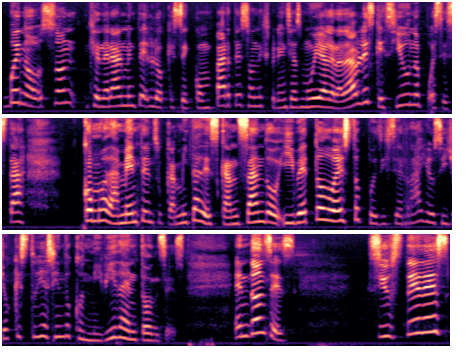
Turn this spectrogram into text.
bueno, son generalmente lo que se comparte, son experiencias muy agradables que si uno pues está cómodamente en su camita descansando y ve todo esto, pues dice, rayos, ¿y yo qué estoy haciendo con mi vida entonces? Entonces, si ustedes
